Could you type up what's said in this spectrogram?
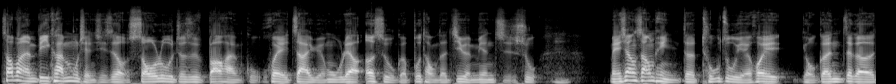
操盘人必看目前其实有收入，就是包含股汇、在、原物料二十五个不同的基本面指数。每项商品的图组也会有跟这个。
